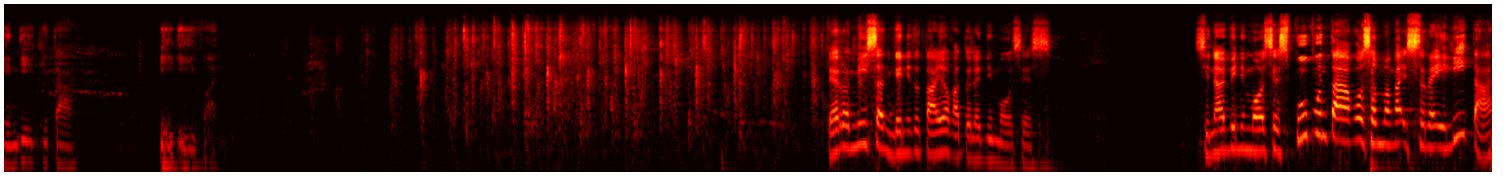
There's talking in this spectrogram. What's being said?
Hindi kita iiwan. Pero minsan, ganito tayo katulad ni Moses. Sinabi ni Moses, pupunta ako sa mga Israelita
